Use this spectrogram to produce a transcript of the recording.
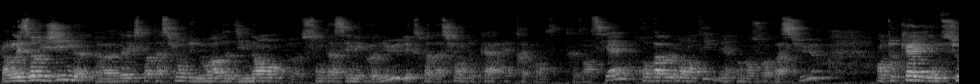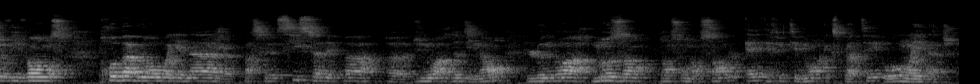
Alors les origines euh, de l'exploitation du noir de Dinan sont assez méconnues, l'exploitation en tout cas est très, très ancienne, probablement antique, bien qu'on n'en soit pas sûr. En tout cas, il y a une survivance probable au Moyen Âge, parce que si ce n'est pas euh, du noir de Dinan, le noir mosan dans son ensemble est effectivement exploité au Moyen Âge.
